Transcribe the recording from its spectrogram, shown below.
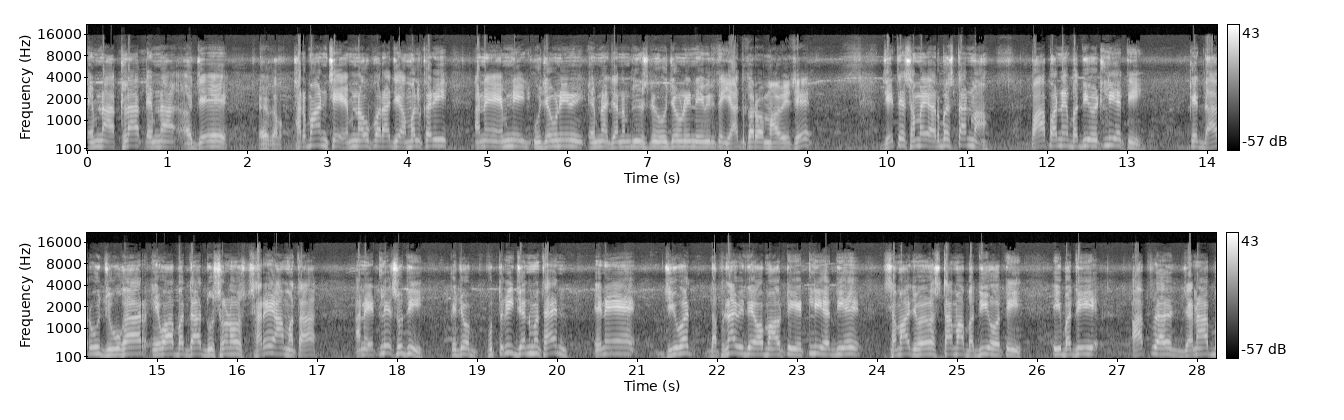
એમના અખલાક, એમના જે ફરમાન છે એમના ઉપર આજે અમલ કરી અને એમની ઉજવણી, એમના જન્મદિવસની ઉજવણીને એવી રીતે યાદ કરવામાં આવે છે. જે તે સમયે અરબસ્તાનમાં પાપ અને બદીઓ એટલી હતી કે દારૂ, જુગાર એવા બધા દૂષણો સરેઆમ હતા અને એટલે સુધી કે જો પુત્રી જન્મ થાય ને, એને જીવત દફનાવી દેવામાં આવતી એટલી હદીએ સમાજ વ્યવસ્થામાં બદીઓ હતી. એ બધી આપ જનાબ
